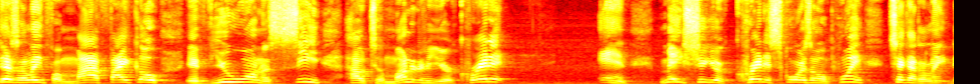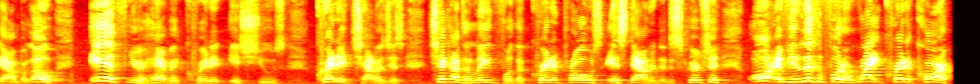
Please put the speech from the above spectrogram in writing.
There's a link for my FICO. If you want to see how to monitor your credit, and make sure your credit score is on point, check out the link down below. If you're having credit issues, credit challenges, check out the link for the credit pros. It's down in the description. Or if you're looking for the right credit card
